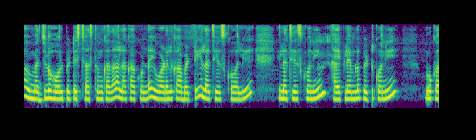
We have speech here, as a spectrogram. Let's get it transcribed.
అవి మధ్యలో హోల్ పెట్టేసి చేస్తాం కదా అలా కాకుండా ఈ వడలు కాబట్టి ఇలా చేసుకోవాలి. ఇలా చేసుకొని హై ఫ్లేమ్లో పెట్టుకొని ఒక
